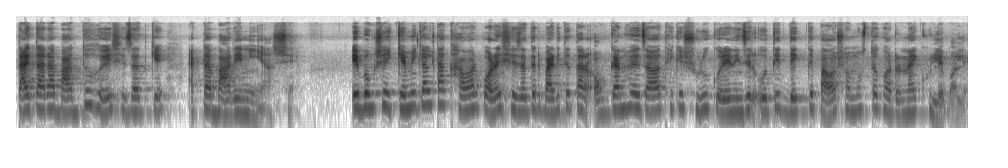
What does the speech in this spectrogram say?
তাই তারা বাধ্য হয়ে সেজাদকে একটা বাড়ি নিয়ে আসে। এবং সেই কেমিক্যালটা খাওয়ার পরে সেজাদের বাড়িতে তার অজ্ঞান হয়ে যাওয়া থেকে শুরু করে নিজের অতীত দেখতে পাওয়া সমস্ত ঘটনায় খুলে বলে।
